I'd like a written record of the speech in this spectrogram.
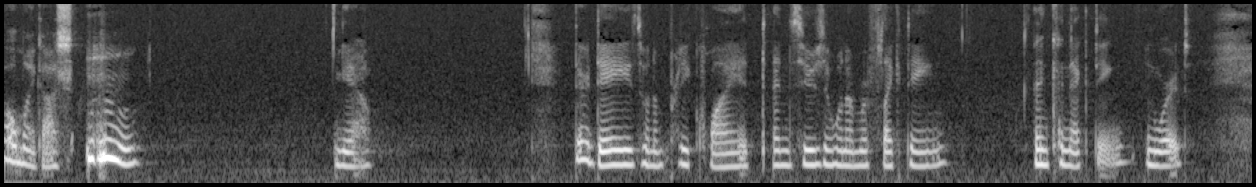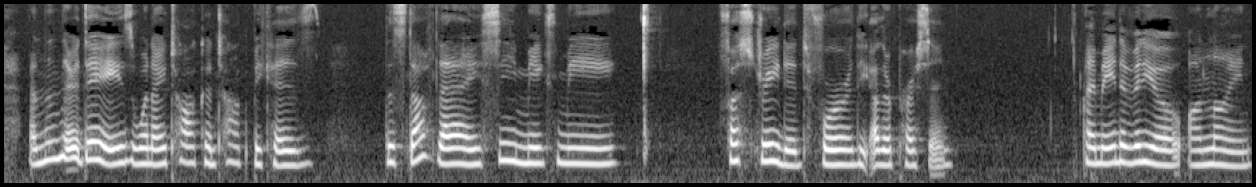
Oh my gosh. yeah. There are days when I'm pretty quiet, and it's usually when I'm reflecting and connecting inward. And then there are days when I talk and talk because the stuff that I see makes me frustrated for the other person. I made a video online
